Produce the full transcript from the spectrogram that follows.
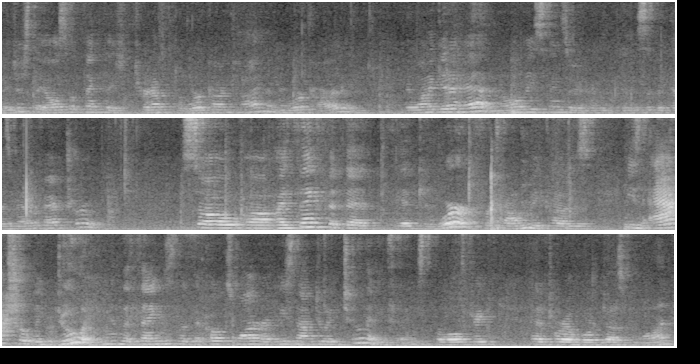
wages, they also think they should turn up to work on time and they work hard and they want to get ahead. And all these things are, as a matter of fact, true. So uh, I think that, that it can work for Trump because he's actually doing the things that the Kochs want, or at least not doing too many things that the Wall Street editorial board doesn't want,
